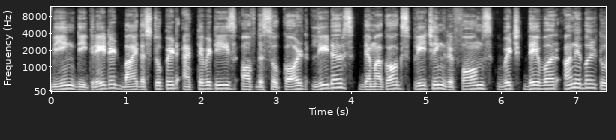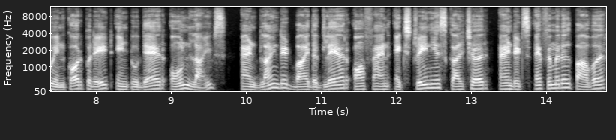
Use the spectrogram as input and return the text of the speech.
being degraded by the stupid activities of the so-called leaders, demagogues preaching reforms which they were unable to incorporate into their own lives, and blinded by the glare of an extraneous culture and its ephemeral power,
